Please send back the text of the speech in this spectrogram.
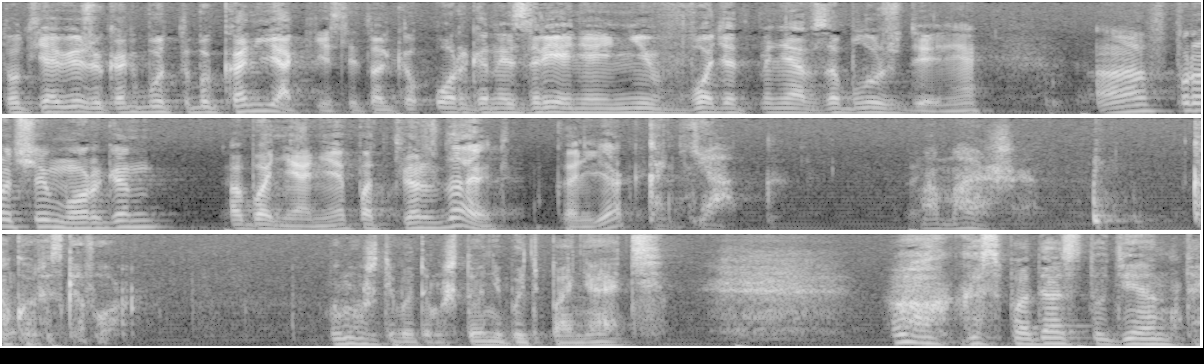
Тут я вижу как будто бы коньяк, если только органы зрения не вводят меня в заблуждение. А, впрочем, орган обоняния подтверждает. Коньяк? Коньяк. Мамаша, какой разговор? Вы можете в этом что-нибудь понять? Ох, господа студенты,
